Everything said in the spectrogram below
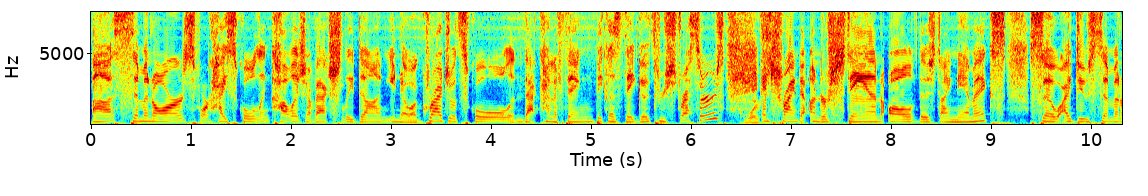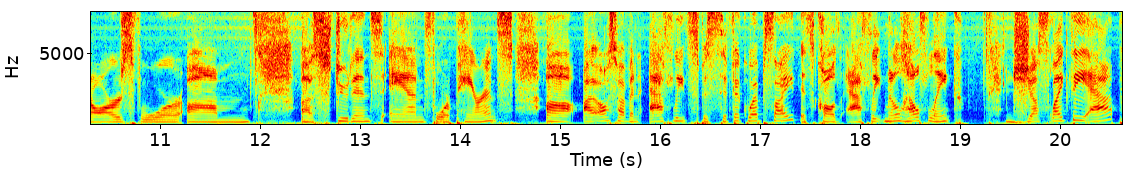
uh, seminars for high school and college. I've actually done, you know, a graduate school and that kind of thing because they go through stressors and trying to understand understand all of those dynamics. So I do seminars for um, uh, students and for parents. Uh, I also have an athlete specific website. It's called Athlete Mental Health Link just like the app.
